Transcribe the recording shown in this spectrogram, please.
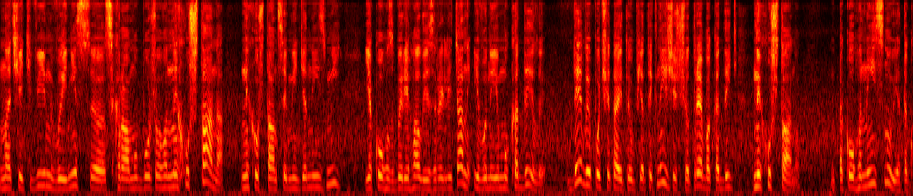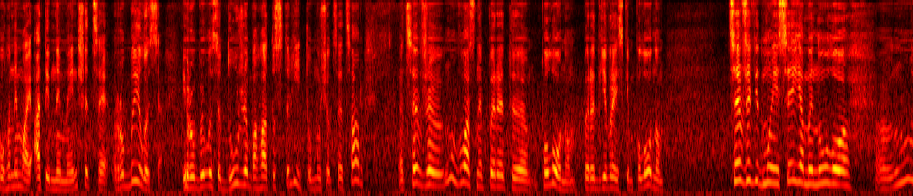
значить він виніс е, з храму Божого Нехуштана. Нехуштан це мідяний змій, якого зберігали ізраїльтяни, і вони йому кадили. Де ви почитаєте у п'ятикнижі, що треба кадить Нехуштану? Такого не існує, такого немає. А тим не менше це робилося. І робилося дуже багато століть, тому що це цар, це вже ну, власне перед е, полоном, перед єврейським полоном. Це вже від Моїсея минуло е, ну,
